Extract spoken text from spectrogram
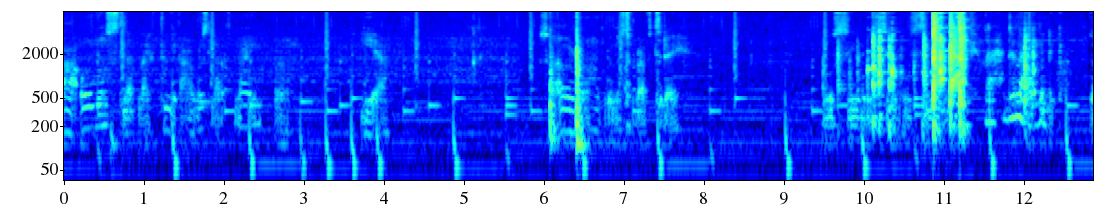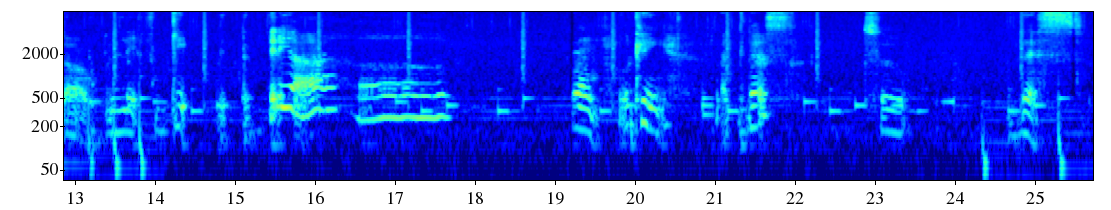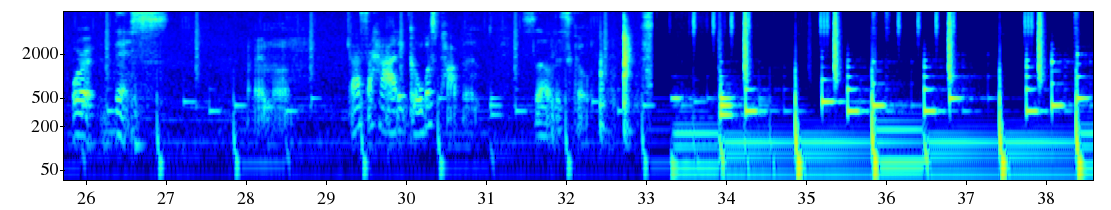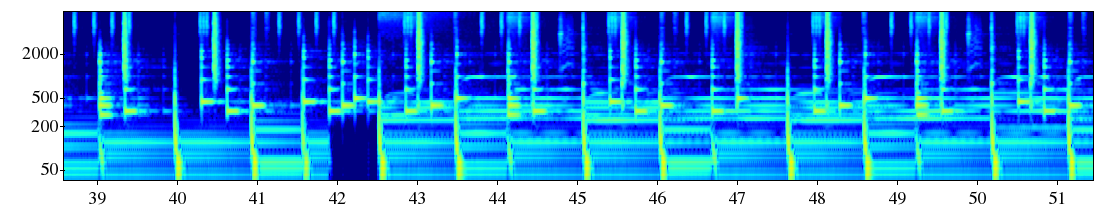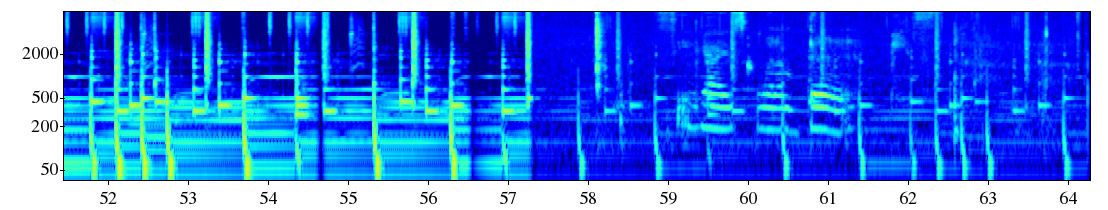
I almost slept like three hours last night, but yeah. So I don't know how I'm gonna survive today. We'll see, we'll see, we'll see, we'll see. So let's get with the video. From looking like this to this or this. I don't know. That's how it go. What's popping? So let's go.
